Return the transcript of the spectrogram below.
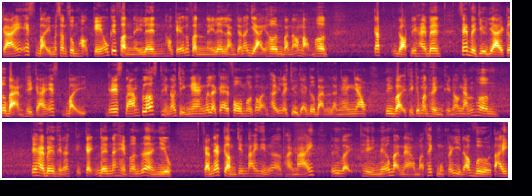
cái S7 mà Samsung họ kéo cái phần này lên, họ kéo cái phần này lên làm cho nó dài hơn và nó mỏng hơn. Cách gọt đi hai bên. Xét về chiều dài cơ bản thì cái S7 cái S8 Plus thì nó chỉ ngang với lại cái iPhone thôi. Các bạn thấy là chiều dài cơ bản là ngang nhau. Tuy vậy thì cái màn hình thì nó ngắn hơn. Cái hai bên thì nó, cái cạnh bên nó hẹp hơn rất là nhiều cảm giác cầm trên tay thì rất là thoải mái. Tuy vậy thì nếu bạn nào mà thích một cái gì đó vừa tay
